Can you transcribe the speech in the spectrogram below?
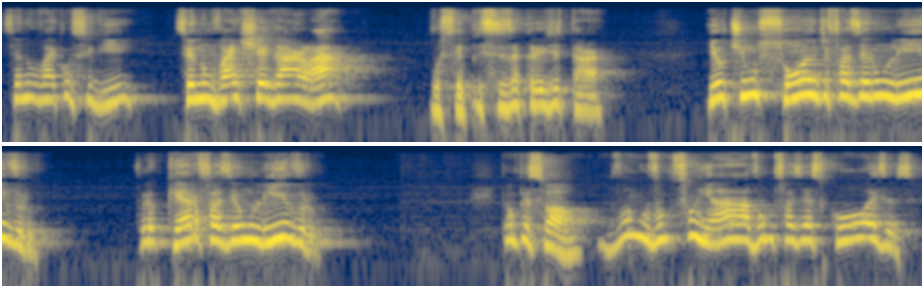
você não vai conseguir, você não vai chegar lá. Você precisa acreditar. E eu tinha um sonho de fazer um livro. Falei, eu quero fazer um livro. Então, pessoal, vamos, vamos sonhar, vamos fazer as coisas,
